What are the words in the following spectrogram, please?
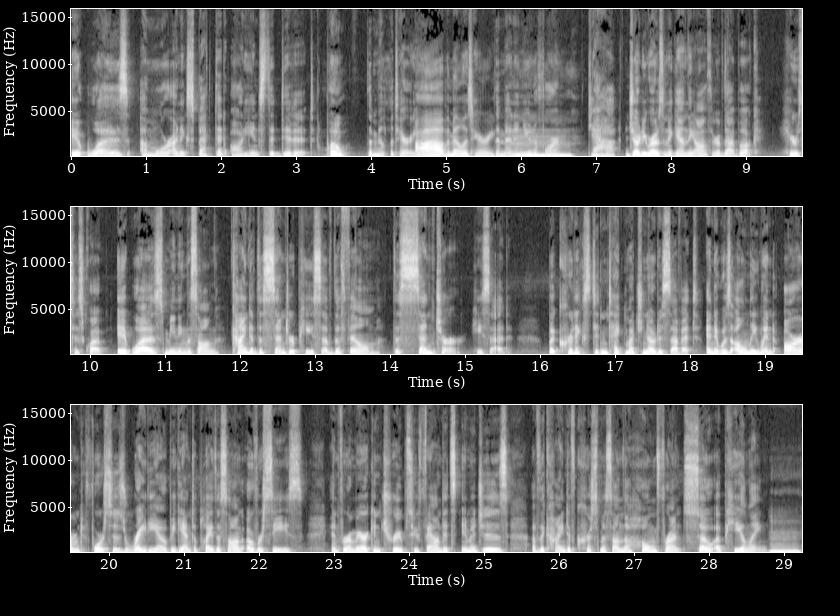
It was a more unexpected audience that did it. Woo. The military. Ah, the military. the men in uniform. Yeah. Jody Rosen again, the author of that book. Here's his quote. It was, meaning the song, kind of the centerpiece of the film, the center, he said. But critics didn't take much notice of it, and it was only when Armed Forces Radio began to play the song overseas and for American troops who found its images of the kind of Christmas on the home front so appealing. Mm.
